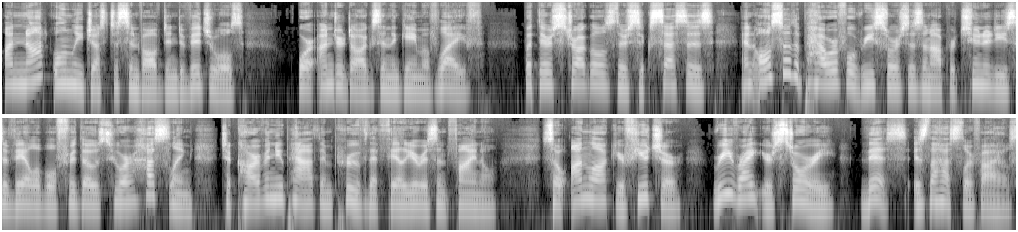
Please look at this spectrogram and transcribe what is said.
on not only justice involved individuals or underdogs in the game of life but their struggles, their successes, and also the powerful resources and opportunities available for those who are hustling to carve a new path and prove that failure isn't final. So unlock your future, rewrite your story. This is the Hustler Files.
